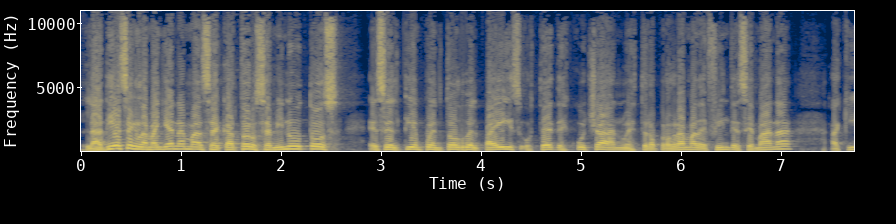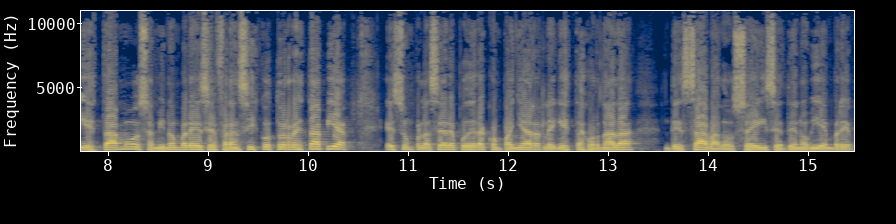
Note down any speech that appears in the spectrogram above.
Las 10 en la mañana más 14 minutos es el tiempo en todo el país. Usted escucha nuestro programa de fin de semana. Aquí estamos. Mi nombre es Francisco Torres Tapia. Es un placer poder acompañarle en esta jornada de sábado 6 de noviembre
